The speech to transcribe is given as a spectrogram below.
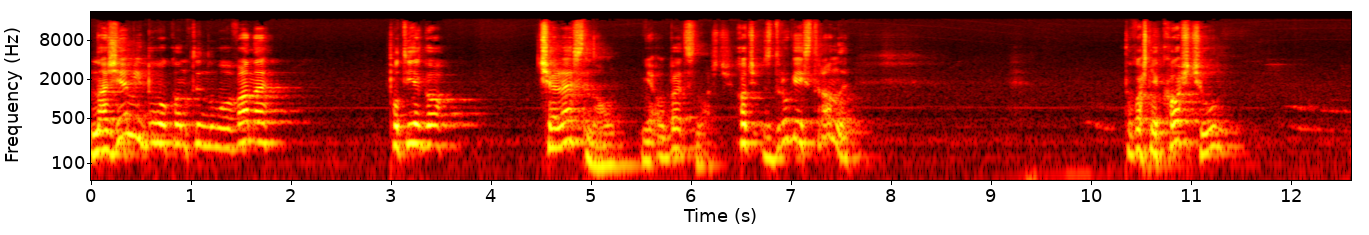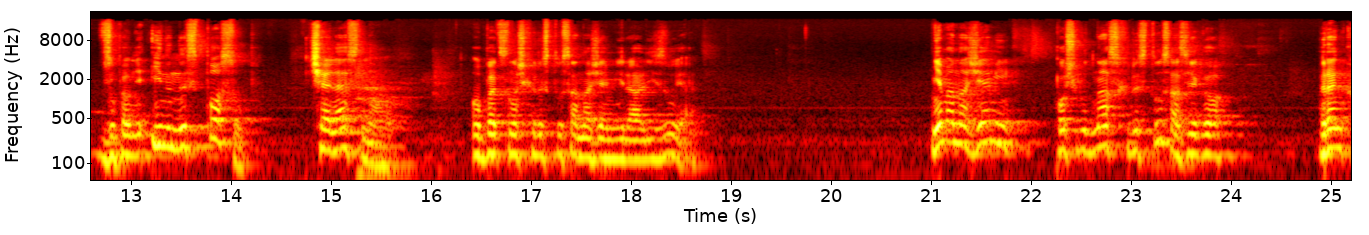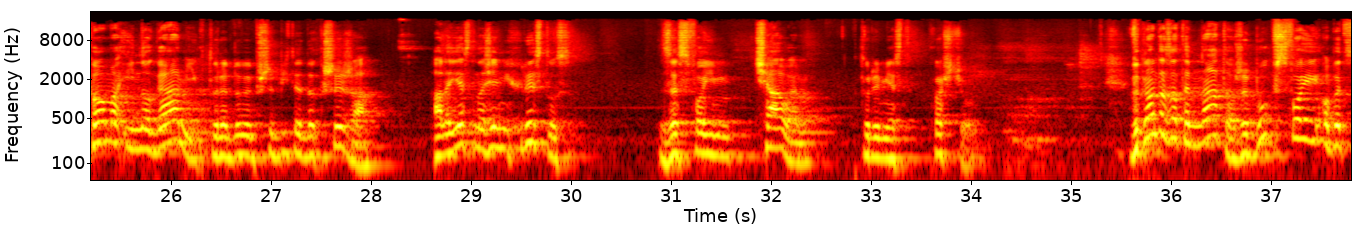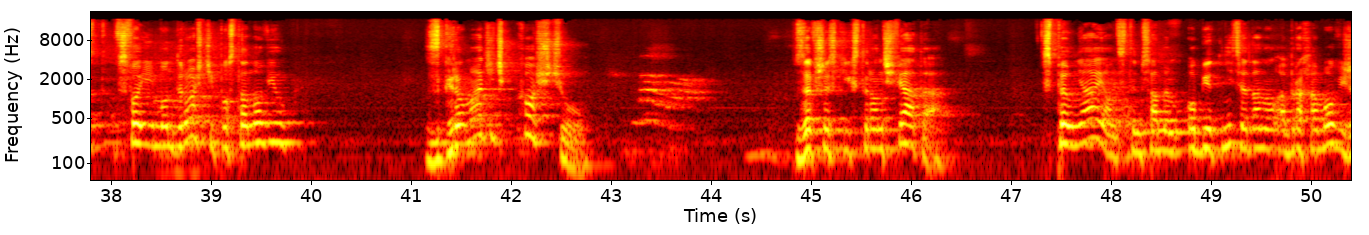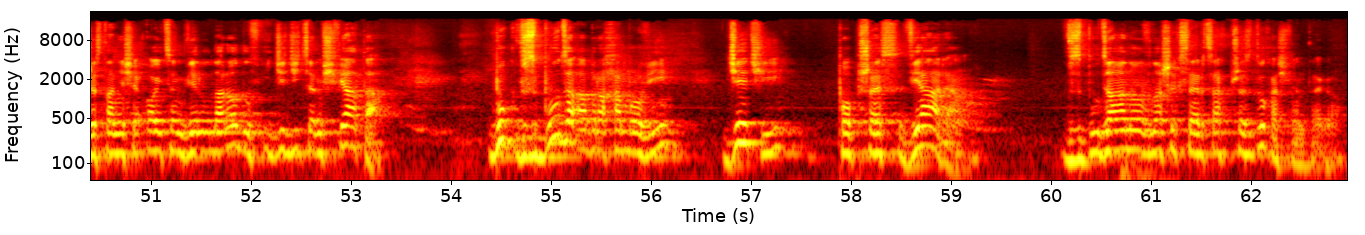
na ziemi było kontynuowane pod jego cielesną nieobecność. Choć z drugiej strony, to właśnie Kościół w zupełnie inny sposób cielesną obecność Chrystusa na ziemi realizuje. Nie ma na ziemi pośród nas Chrystusa z Jego rękoma i nogami, które były przybite do krzyża, ale jest na ziemi Chrystus ze swoim ciałem, którym jest Kościół. Wygląda zatem na to, że Bóg w swojej, obec... w swojej mądrości postanowił zgromadzić Kościół ze wszystkich stron świata, spełniając tym samym obietnicę daną Abrahamowi, że stanie się ojcem wielu narodów i dziedzicem świata. Bóg wzbudza Abrahamowi dzieci poprzez wiarę, wzbudzaną w naszych sercach przez Ducha Świętego.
